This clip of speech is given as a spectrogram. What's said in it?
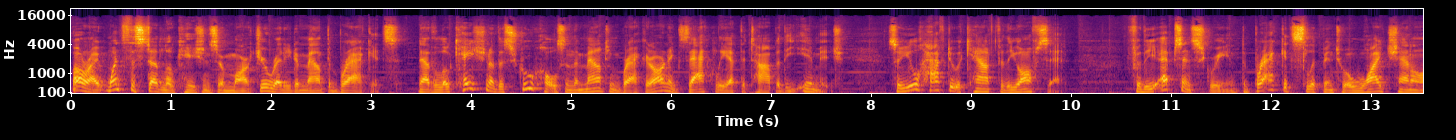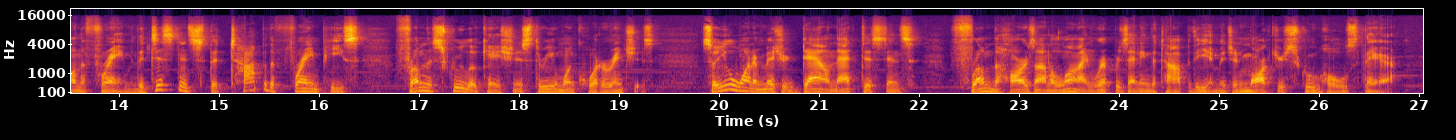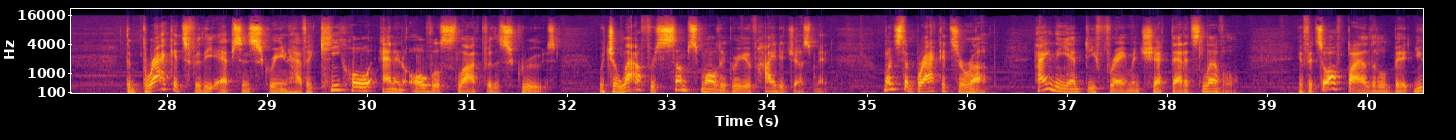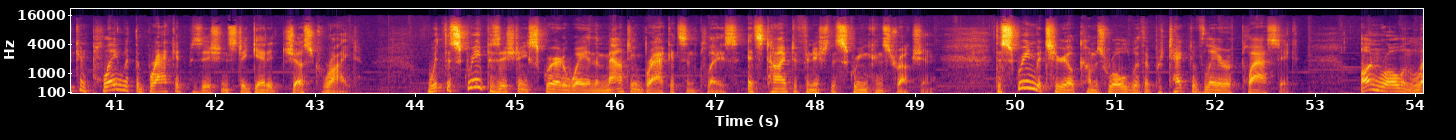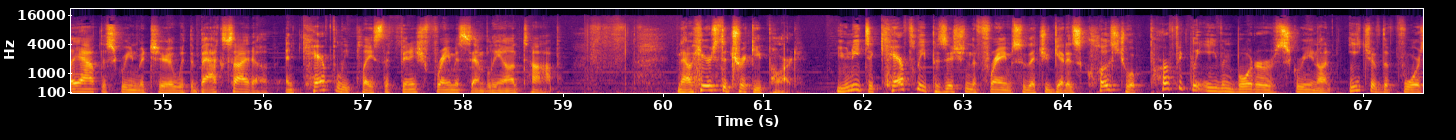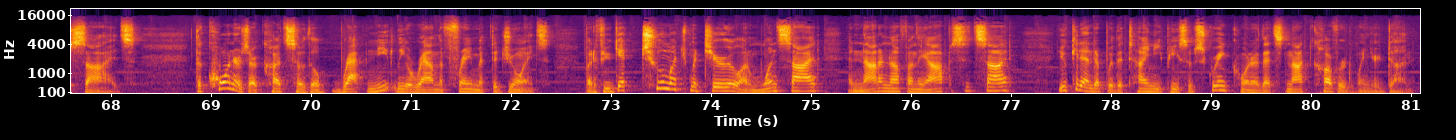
Alright, once the stud locations are marked, you're ready to mount the brackets. Now the location of the screw holes in the mounting bracket aren't exactly at the top of the image, so you'll have to account for the offset. For the Epson screen, the brackets slip into a wide channel on the frame, and the distance to the top of the frame piece from the screw location is 3 and 1 quarter inches. So you'll want to measure down that distance from the horizontal line representing the top of the image and mark your screw holes there. The brackets for the Epson screen have a keyhole and an oval slot for the screws, which allow for some small degree of height adjustment. Once the brackets are up, hang the empty frame and check that it's level. If it's off by a little bit, you can play with the bracket positions to get it just right. With the screen positioning squared away and the mounting brackets in place, it's time to finish the screen construction. The screen material comes rolled with a protective layer of plastic. Unroll and lay out the screen material with the back side up and carefully place the finished frame assembly on top. Now here's the tricky part. You need to carefully position the frame so that you get as close to a perfectly even border of screen on each of the four sides. The corners are cut so they'll wrap neatly around the frame at the joints. But if you get too much material on one side and not enough on the opposite side, you could end up with a tiny piece of screen corner that's not covered when you're done.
